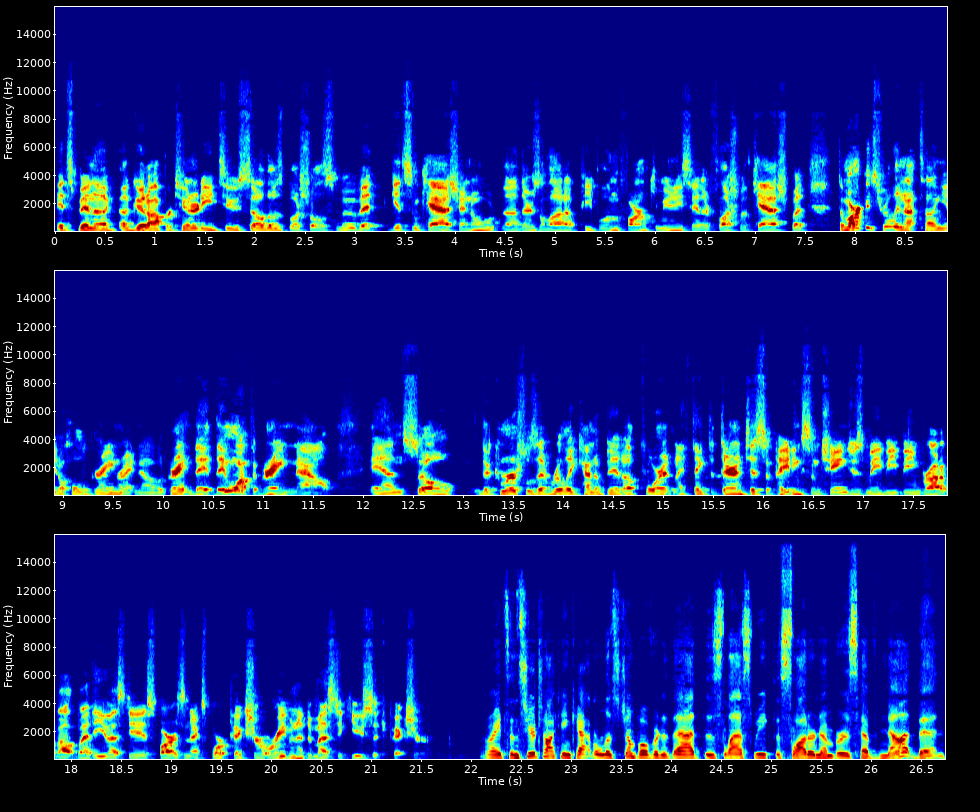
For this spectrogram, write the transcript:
it's been a, a good opportunity to sell those bushels, move it, get some cash. I know uh, there's a lot of people in the farm community say they're flush with cash, but the market's really not telling you to hold grain right now. The grain, they, they want the grain now. And so the commercials have really kind of bid up for it. And I think that they're anticipating some changes maybe being brought about by the USDA as far as an export picture or even a domestic usage picture. All right, since you're talking cattle, let's jump over to that. This last week, the slaughter numbers have not been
